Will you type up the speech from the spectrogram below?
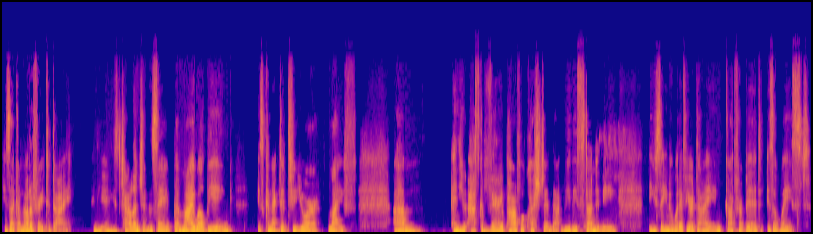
he's like, "I'm not afraid to die," and you, and you challenge him and say, "But my well-being is connected to your life." Um, and you ask a very powerful question that really stunned me. You say, "You know, what if you're dying? God forbid, is a waste."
